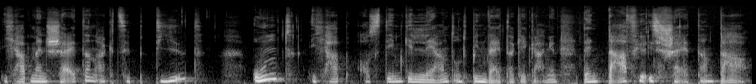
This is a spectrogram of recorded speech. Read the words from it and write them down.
Ich habe mein Scheitern akzeptiert und ich habe aus dem gelernt und bin weitergegangen. Denn dafür ist Scheitern da.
